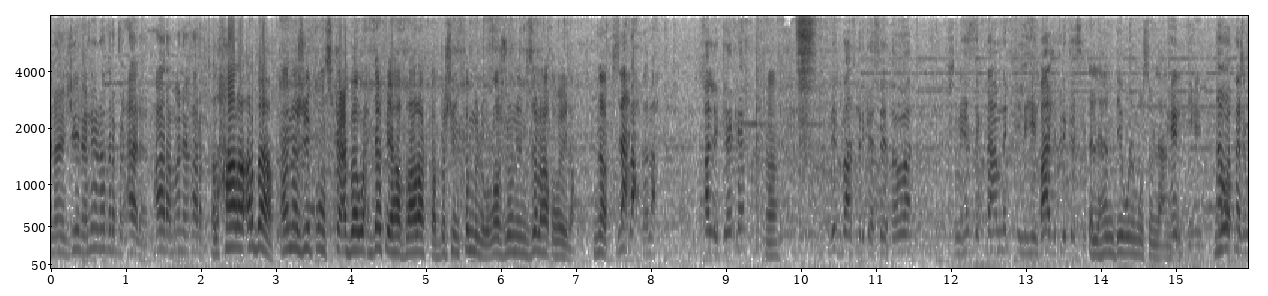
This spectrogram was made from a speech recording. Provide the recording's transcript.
أنا نجي لهنا نضرب الحارة. الحارة معناها أربعة. الحارة أربعة. أنا je pense كعبة واحدة فيها بركة باش نكملوا la journée مازالها طويلة. ناقص. لحظة لحظة. خلي كيكه آه. بعد الفريكاسات هو باش نهزك تعمل اللي هي بعد الفريكاسات الهندي والموسم اللي عندي هندي هندي. توا تنجم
